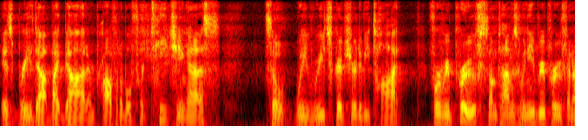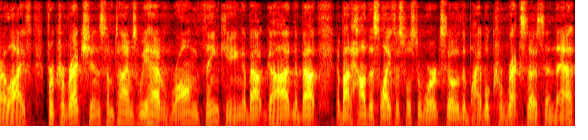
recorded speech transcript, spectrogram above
is breathed out by God and profitable for teaching us. So we read Scripture to be taught. For reproof, sometimes we need reproof in our life. For correction, sometimes we have wrong thinking about God and about, about how this life is supposed to work. So the Bible corrects us in that.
